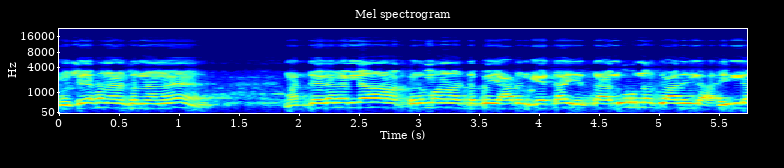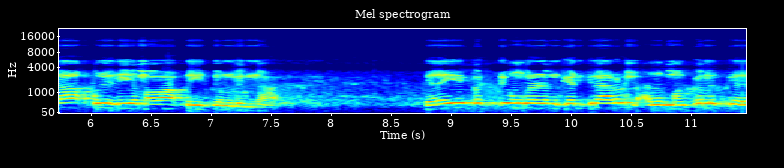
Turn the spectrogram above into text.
உங்க சேகன் சொன்னாங்க? மற்ற இடங்கள்லாம் பெருமானத்தை போய் யாரும் கேட்டா எஸ் அலூனக்கான் இல்லை இல்லா புல்கிய மவா சொல்லினார் திரையை பற்றி உங்களிடம் கேட்கிறார்கள் அது மக்களுக்கு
